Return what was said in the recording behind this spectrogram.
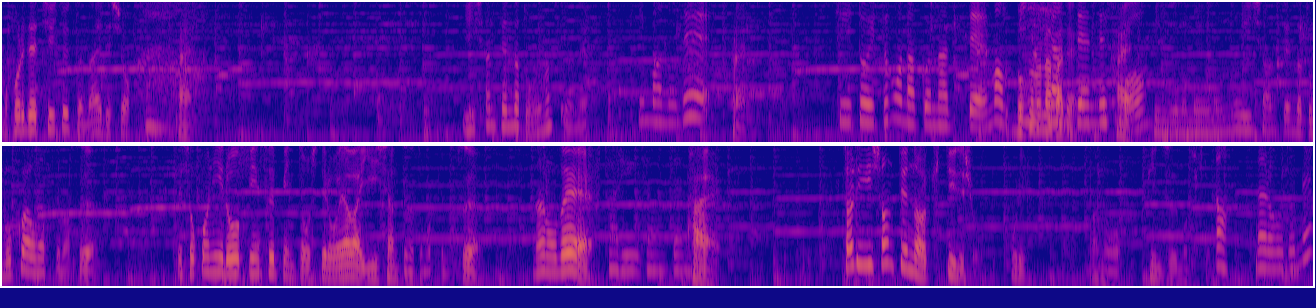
もうこれでチート率はないでしょう。はあ。い。いシャンテンだと思いますけどね。今のではいチートいつもなくなってまあ僕の中でいいシャンテンですか、はい、ピンズの名門のいいシャンテンだと僕は思ってますでそこにローピンスーピンと押してる親はいいシャンテンだと思ってますなので二人いいシャンテンだはい2人いいシャンテンなら切っていいでしょほれあのピンズ持ってきてあなるほどね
